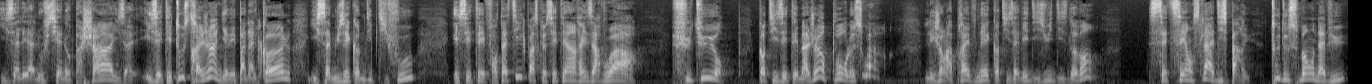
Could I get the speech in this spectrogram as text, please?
ils allaient à Louvciennes au Pacha, ils, étaient tous très jeunes, il n'y avait pas d'alcool, ils s'amusaient comme des petits fous. Et c'était fantastique parce que c'était un réservoir futur quand ils étaient majeurs pour le soir. Les gens après venaient quand ils avaient 18-19 ans. Cette séance-là a disparu. Tout doucement, on a vu,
